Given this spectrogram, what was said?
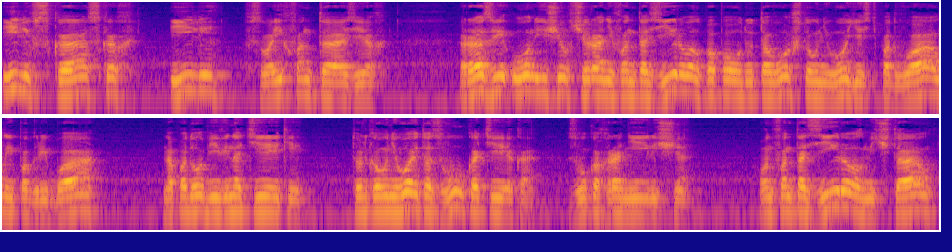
Или в сказках, или в своих фантазиях. Разве он еще вчера не фантазировал по поводу того, что у него есть подвалы и погреба, наподобие винотеки, только у него это звукотека, звукохранилище. Он фантазировал, мечтал,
